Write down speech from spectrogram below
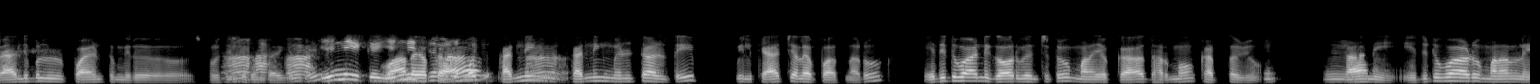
వాల్యుబుల్ పాయింట్ మీరు స్పృశించడం కన్నింగ్. కన్నింగ్ మెంటాలిటీ వీళ్ళు క్యాచ్ చేయలేకపోతున్నారు. ఎదుటివాడిని గౌరవించటం మన యొక్క ధర్మం కర్తవ్యం. కానీ ఎదుటివాడు మనల్ని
